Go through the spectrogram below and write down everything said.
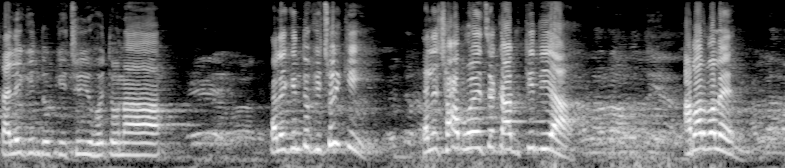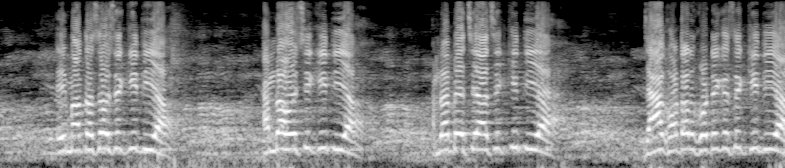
তাহলে কিন্তু কিছুই হইতো না। তাহলে কিন্তু কিছুই কি? তাহলে সব হয়েছে কার কি দিয়া? আবার বলেন, এই মাদ্রাসা হয়েছে কি দিয়া? আমরা হয়েছি কি দিয়া? আমরা বেঁচে আছি কি দিয়া? যা ঘটার ঘটে গেছে কি দিয়া?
